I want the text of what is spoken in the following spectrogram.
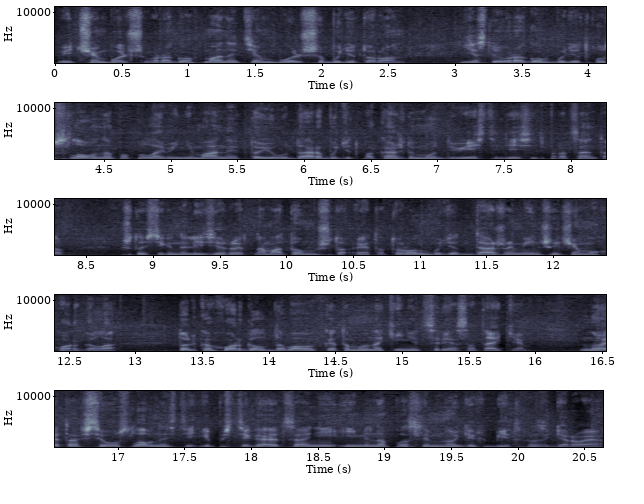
Ведь чем больше врагов маны, тем больше будет урон. Если у врагов будет условно по половине маны, то и удар будет по каждому 210%, что сигнализирует нам о том, что этот урон будет даже меньше, чем у Хоргала. Только Хоргал добавок к этому накинет срез атаки. Но это все условности, и постигаются они именно после многих битв за героя.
